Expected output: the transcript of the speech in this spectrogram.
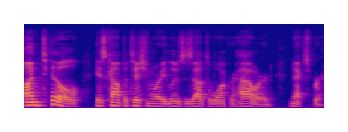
until his competition where he loses out to Walker Howard next spring.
